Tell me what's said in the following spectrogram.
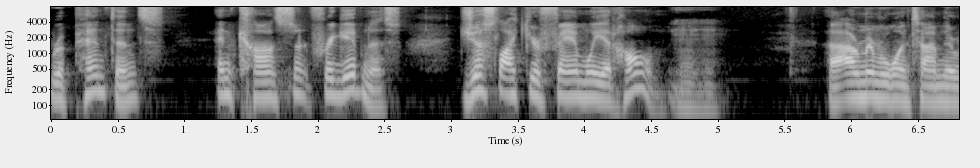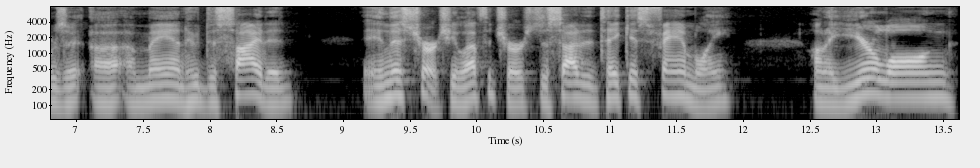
repentance and constant forgiveness, just like your family at home. Uh, I remember one time there was a, a, a man who decided in this church, he left the church, decided to take his family on a year long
